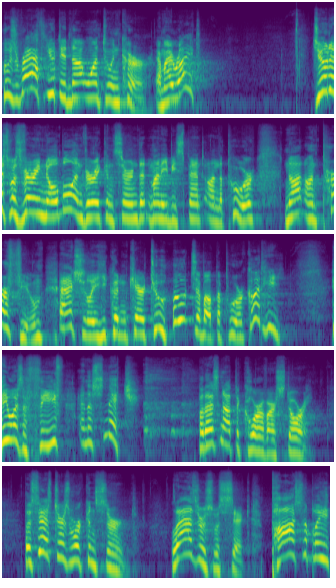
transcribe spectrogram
whose wrath you did not want to incur. Am I right? Judas was very noble and very concerned that money be spent on the poor, not on perfume. Actually, he couldn't care two hoots about the poor, could he? He was a thief and a snitch. But that's not the core of our story. The sisters were concerned. Lazarus was sick, possibly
